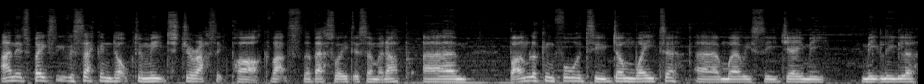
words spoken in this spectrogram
and it's basically the Second Doctor meets Jurassic Park. That's the best way to sum it up. Um, but I'm looking forward to Dumb Waiter, um, where we see Jamie meet Leela.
